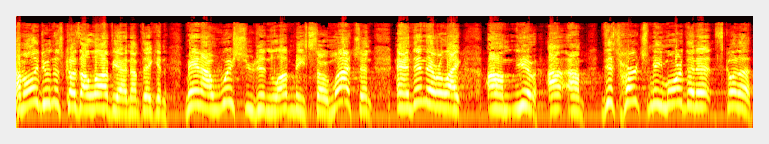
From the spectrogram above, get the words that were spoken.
I'm only doing this because I love you. And I'm thinking, man, I wish you didn't love me so much. And, and then they were like, um, you know, I, um, this hurts me more than it's going to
